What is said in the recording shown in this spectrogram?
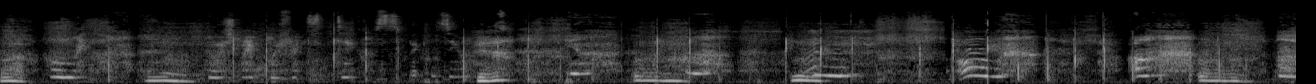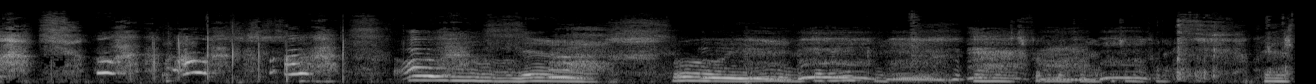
god. Oh my god. I wish my boyfriend's dick was as big as yours. Yeah. Yeah. Oh yeah. Yeah, put your mouth on it. Put your mouth on it.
